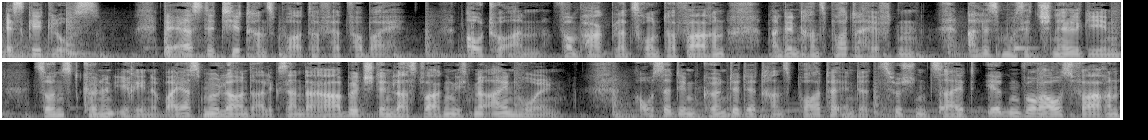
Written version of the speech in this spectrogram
Es geht los. Der erste Tiertransporter fährt vorbei. Auto an, vom Parkplatz runterfahren, an den Transporter heften. Alles muss jetzt schnell gehen, sonst können Irene Weiersmüller und Alexander Rabitsch den Lastwagen nicht mehr einholen. Außerdem könnte der Transporter in der Zwischenzeit irgendwo rausfahren,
